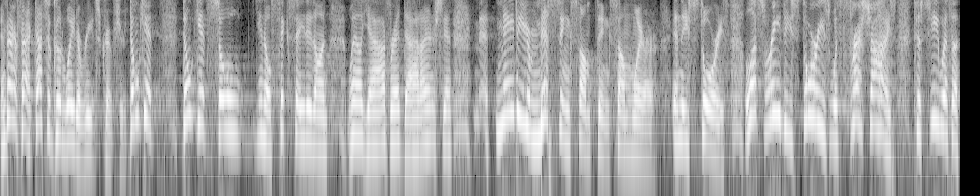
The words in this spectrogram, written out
As a matter of fact, that's a good way to read scripture. Don't get, don't get so you know, fixated on, well, yeah, I've read that, I understand. Maybe you're missing something somewhere in these stories. Let's read these stories with fresh eyes to see with a,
